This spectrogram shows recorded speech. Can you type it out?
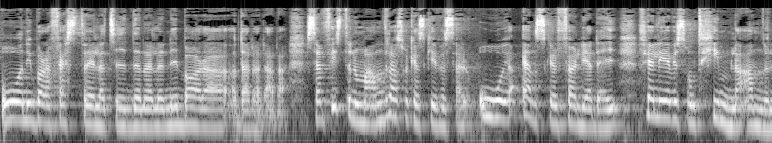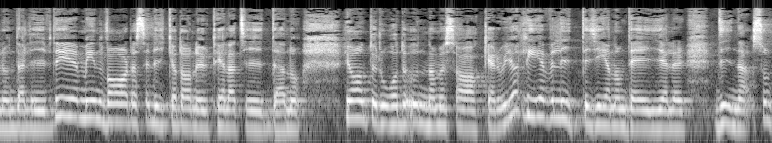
åh, ni bara festar hela tiden eller ni bara da, da, da, da. Sen finns det de andra som kan skriva så här, åh, jag älskar att följa dig för jag lever sånt himla annorlunda liv. Det är min vardag ser likadan ut hela tiden och jag har inte råd att unna mig saker och jag lever lite genom dig eller dina som,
